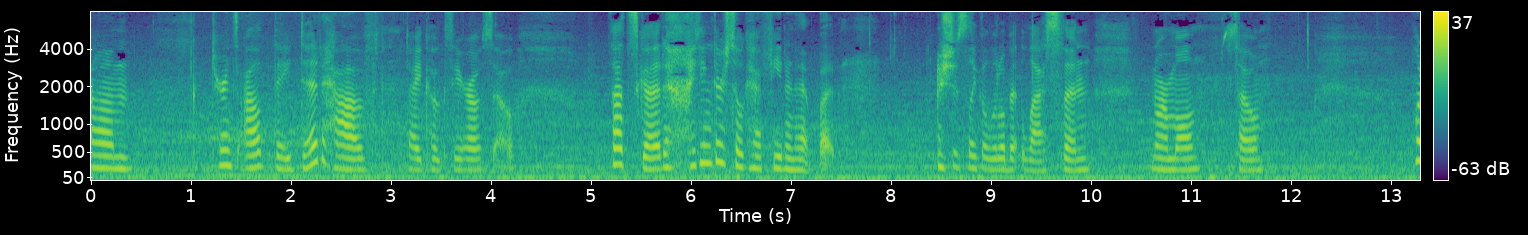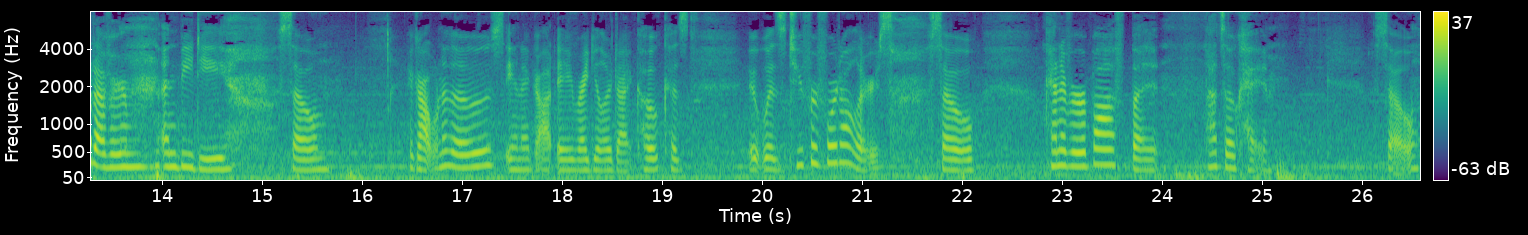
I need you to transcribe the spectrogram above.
Um, turns out they did have Diet Coke Zero, so that's good. I think there's still caffeine in it, but it's just like a little bit less than normal. So, whatever. NBD. So, I got one of those and I got a regular Diet Coke because it was two for $4. So, kind of a ripoff, but that's okay. So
